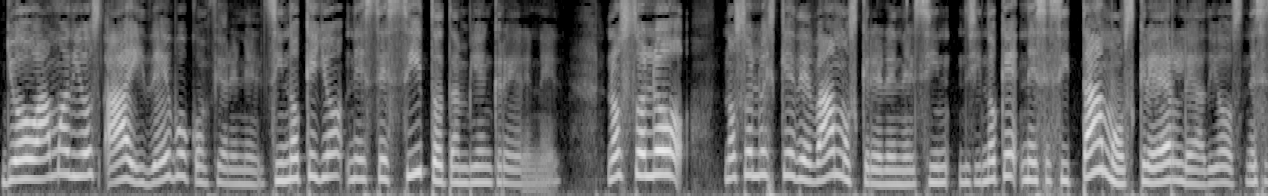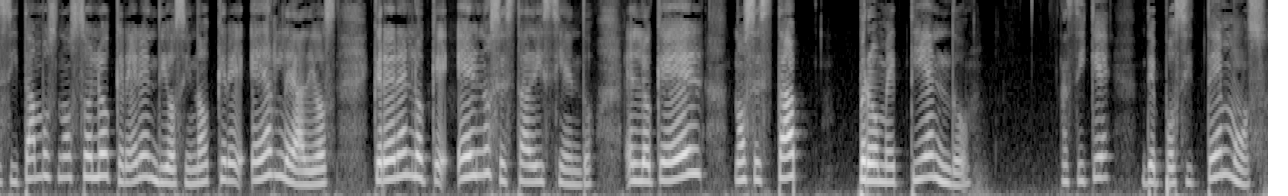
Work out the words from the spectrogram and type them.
Yo amo a Dios, ay, debo confiar en Él, sino que yo necesito también creer en Él. No solo no solo es que debamos creer en Él, sino que necesitamos creerle a Dios. Necesitamos no solo creer en Dios, sino creerle a Dios, creer en lo que Él nos está diciendo, en lo que Él nos está prometiendo. Así que depositemos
